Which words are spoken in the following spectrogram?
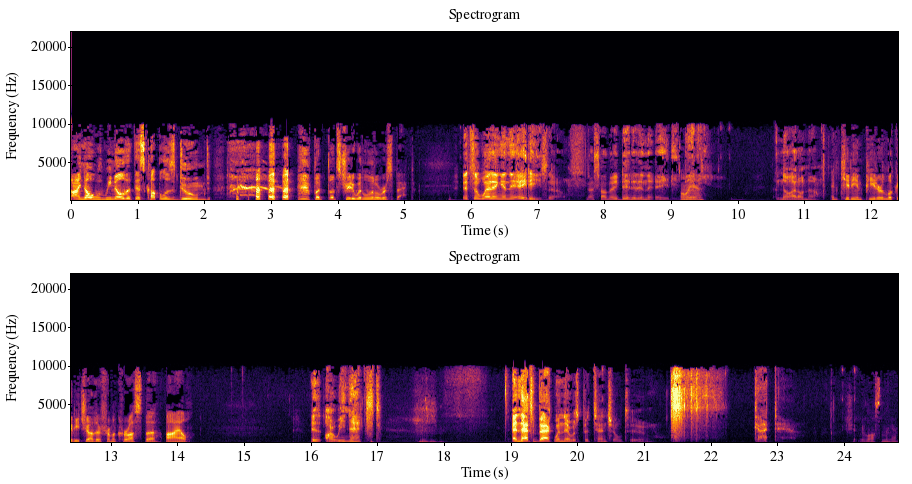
I know we know that this couple is doomed, but let's treat it with a little respect. It's a wedding in the '80s, though. That's how they did it in the '80s. Oh, yeah? No, I don't know. And Kitty and Peter look at each other from across the aisle. Is, are we next? And that's back when there was potential too. God damn. Shit, we lost them again.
